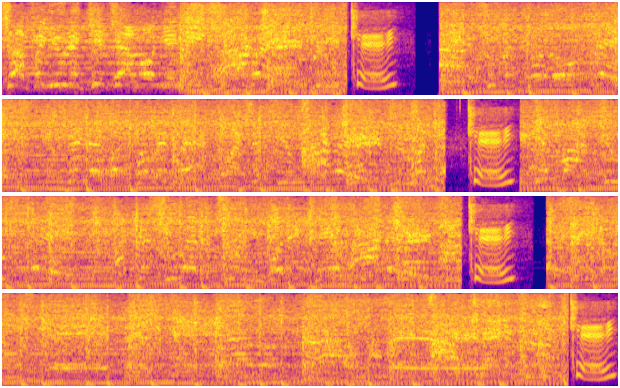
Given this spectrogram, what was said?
Time for you to get down on your knees and pray. Okay. Okay. Okay. Okay.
